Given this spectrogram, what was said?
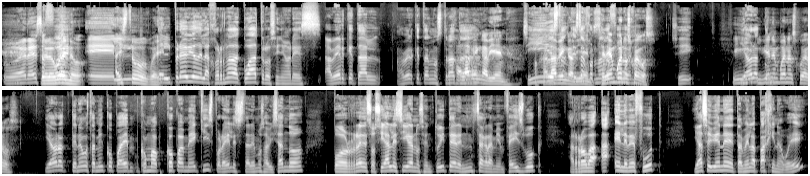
Bueno, eso Pero fue bueno, el, ahí estuvo, güey. El previo de la jornada 4, señores. A ver qué tal. A ver qué tal nos trata. Ojalá venga bien. Sí, Ojalá esta- venga esta bien. Se ven buenos buena. juegos. Sí. Sí, Y y, ahora vienen con- buenos juegos. Y ahora tenemos también Copa, Copa MX, por ahí les estaremos avisando. Por redes sociales, síganos en Twitter, en Instagram y en Facebook, arroba ALBFood. Ya se viene también la página, güey.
